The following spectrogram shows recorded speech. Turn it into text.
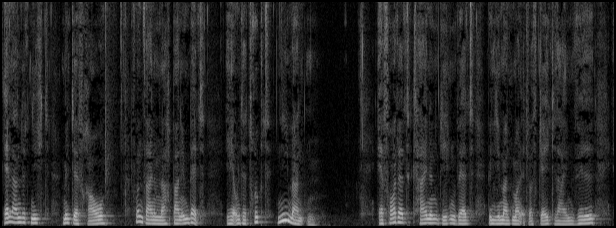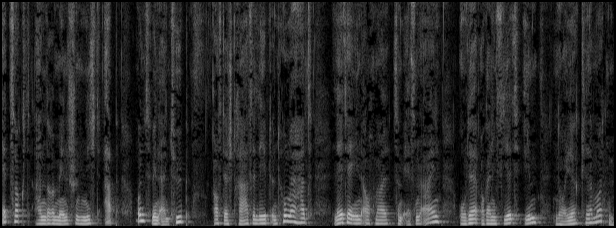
Er landet nicht mit der Frau von seinem Nachbarn im Bett. Er unterdrückt niemanden. Er fordert keinen Gegenwert, wenn jemand mal etwas Geld leihen will. Er zockt andere Menschen nicht ab. Und wenn ein Typ auf der Straße lebt und Hunger hat, lädt er ihn auch mal zum Essen ein oder organisiert ihm neue Klamotten.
